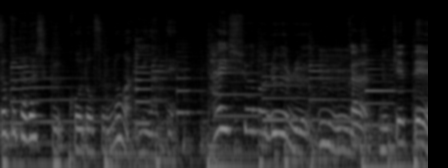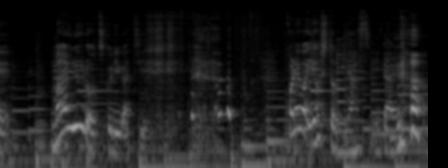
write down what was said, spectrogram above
則正しく行動するのが苦手。大衆のルールうんうん。から抜けてマイルールを作りがち。これはよしとみなすみたいな。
